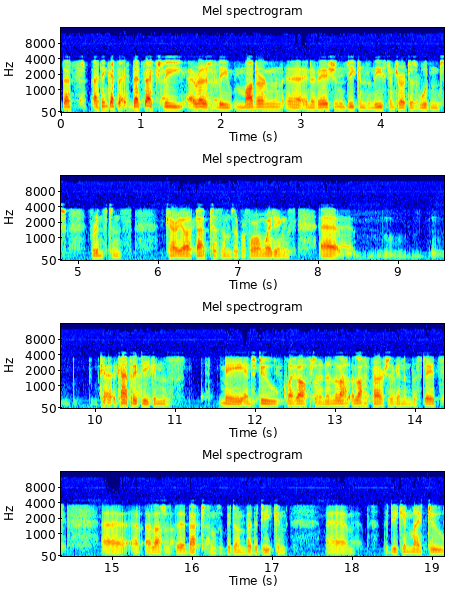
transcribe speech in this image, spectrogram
that's I think that's, that's actually a relatively modern uh, innovation. Deacons in the Eastern churches wouldn't, for instance, carry out baptisms or perform weddings. Uh, Catholic deacons may and do quite often, and in a lot, a lot of parishes again in the states, uh, a, a lot of the baptisms will be done by the deacon. Um, the deacon might do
